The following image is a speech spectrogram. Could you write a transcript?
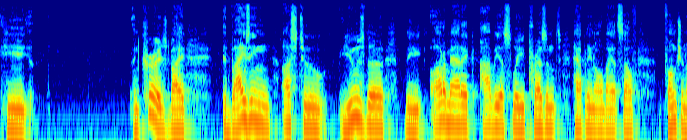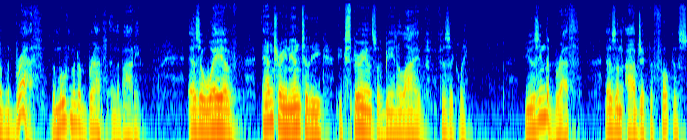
he encouraged by advising us to use the, the automatic, obviously present, happening all by itself function of the breath, the movement of breath in the body as a way of entering into the experience of being alive physically, using the breath as an object of focus.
